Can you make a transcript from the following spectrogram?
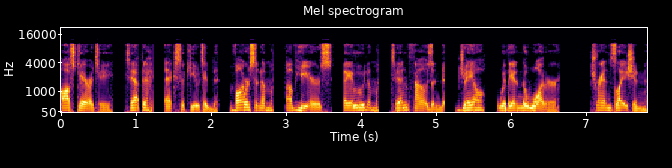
austerity, Tepa, executed, Varsanam, of years, Audam, ten thousand, jail, within the water. Translation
